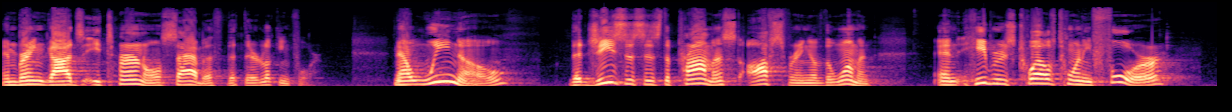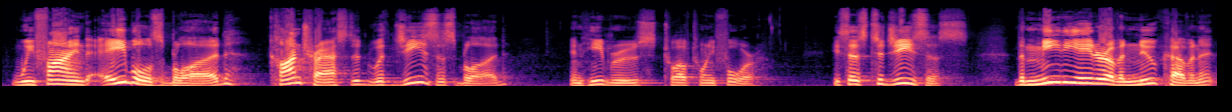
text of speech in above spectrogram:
and bring God's eternal Sabbath that they're looking for. Now, we know that Jesus is the promised offspring of the woman. And Hebrews 12:24 we find Abel's blood contrasted with Jesus' blood in Hebrews 12:24. He says to Jesus, the mediator of a new covenant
